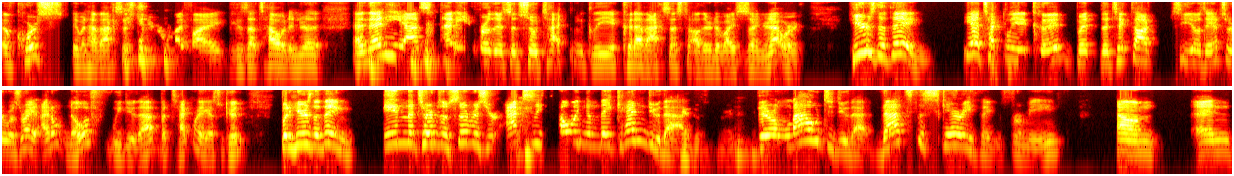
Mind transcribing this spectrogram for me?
of course, it would have access to your Wi-Fi because that's how it." And then he asked, then he further said, "So technically, it could have access to other devices on your network." Here's the thing yeah, technically it could, but the TikTok CEO's answer was right. I don't know if we do that, but technically I guess we could. But here's the thing in the terms of service, you're actually telling them they can do that. They're allowed to do that. That's the scary thing for me. Um, and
